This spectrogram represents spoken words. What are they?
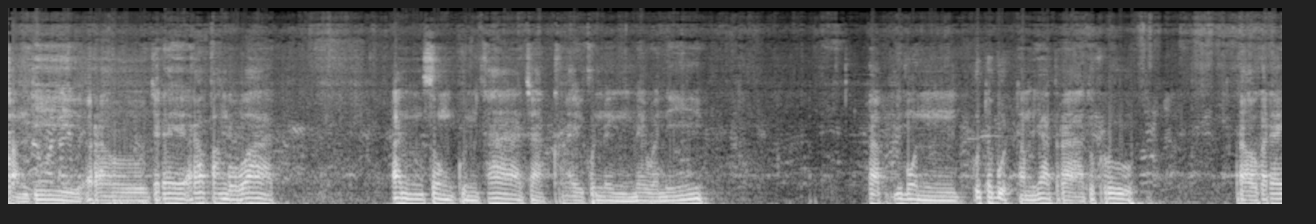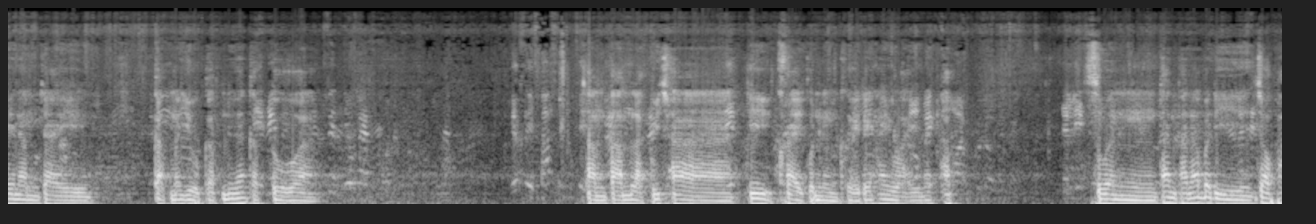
ก่อนที่เราจะได้รับฟังโอวาทอันทรงคุณค่าจากใครคนหนึ่งในวันนี้ครับนิมนต์พุทธบุตรธรรมยาตราทุกรูป เราก็ได้นำใจกลับมาอยู่กับเนื้อกับตัวทำตามหลักวิชาที่ใครคนหนึ่งเคยได้ให้ไว้นะครับ ส่วนท่านธนบดีเจ้าภ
